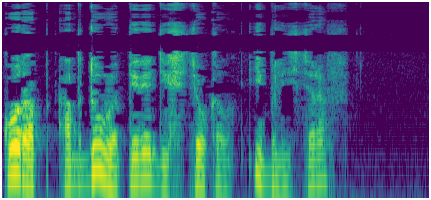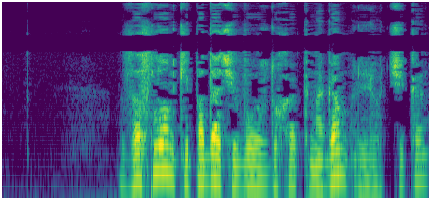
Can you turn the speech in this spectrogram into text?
короб обдува передних стекол и блистеров, заслонки подачи воздуха к ногам летчика,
